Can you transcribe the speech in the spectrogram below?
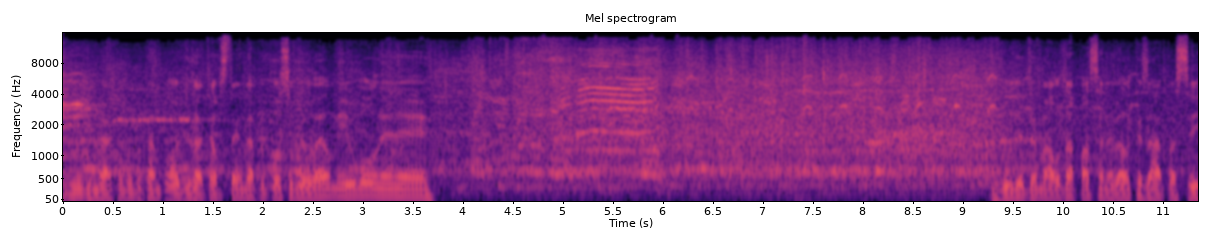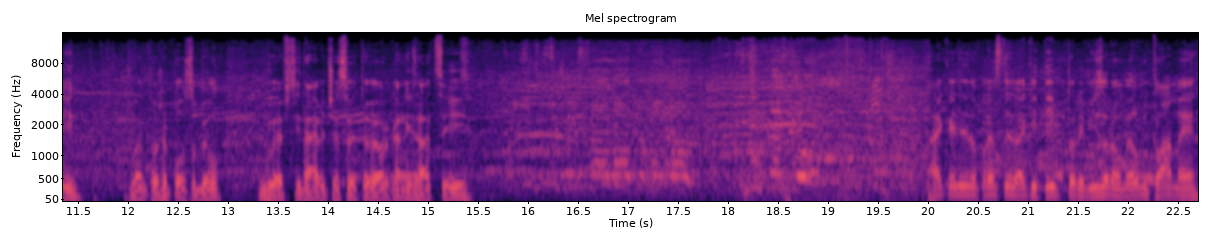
Vidíme, ako mu to tam pôjde. Zatiaľ v stand-upe pôsobil veľmi uvoľnene. Vidieť, že má odzápasené veľké zápasy. Už len to, že pôsobil v UFC najväčšej svetovej organizácii. Aj keď je to presne taký typ, ktorý výzorom veľmi klame,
